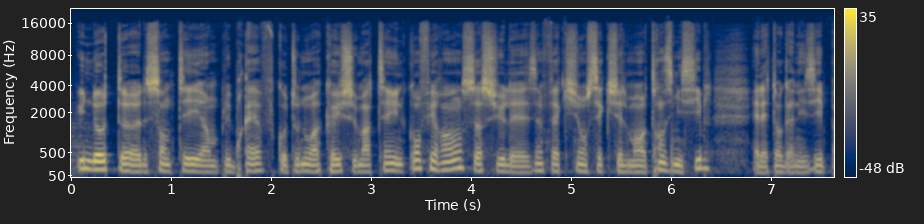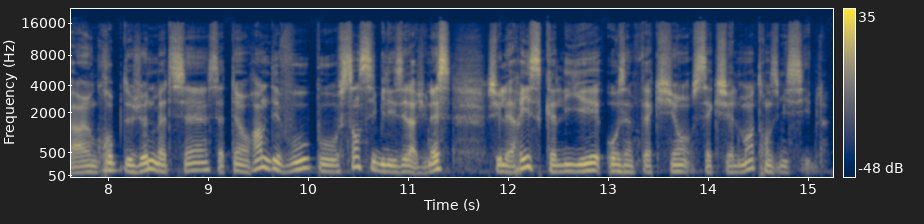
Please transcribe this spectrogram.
Une note de santé en plus bref, Cotonou accueille ce matin une conférence sur les infections sexuellement transmissibles. Elle est organisée par un groupe de jeunes médecins. C'est un rendez-vous pour sensibiliser la jeunesse sur les risques liés aux infections sexuellement transmissibles.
